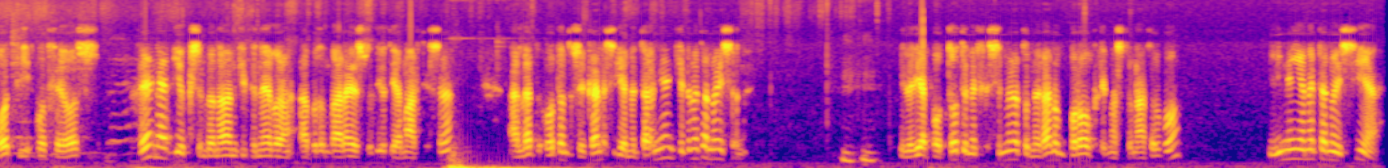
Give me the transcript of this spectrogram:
ότι ο Θεός δεν έδιωξε τον Αδάμ και την Εύα από τον παράεσο διότι αμάρτησαν, αλλά όταν τους εκάλεσε για μετάνοια και δεν μετανοήσανε. Mm-hmm. Δηλαδή από τότε μέχρι σήμερα το μεγάλο πρόβλημα στον άνθρωπο είναι η αμετανοησία.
